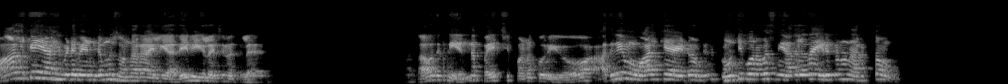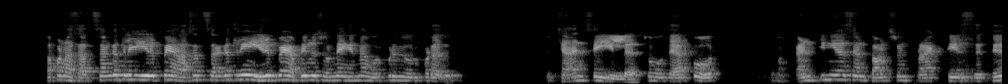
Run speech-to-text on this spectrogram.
வாழ்க்கையாகிவிட வேண்டும்னு சொன்னாரா இல்லையா தெய்வீக லட்சணத்துல? அதாவது நீ என்ன பயிற்சி பண்ண போறியோ அதுவே உன் வாழ்க்கை ஆயிடும் அப்படின்னு டுவெண்ட்டி ஃபோர் ஹவர்ஸ் நீ அதுலதான் இருக்கணும்னு அர்த்தம். அப்ப நான் சத் சங்கத்திலயும் இருப்பேன் அசத் சங்கத்திலயும் இருப்பேன் அப்படின்னு சொன்னீங்கன்னா உருப்படவே உருப்படாது. சான்ஸே இல்லை. So therefore continuous and constant ப்ராக்டிஸுக்கு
